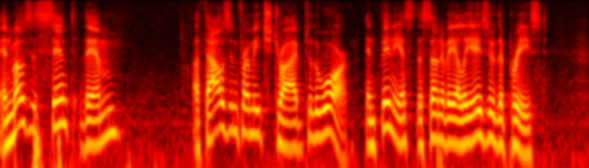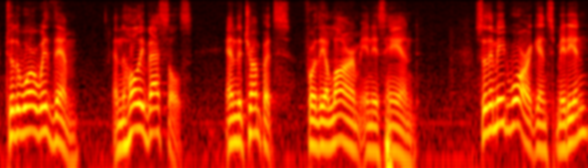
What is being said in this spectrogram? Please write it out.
And Moses sent them a thousand from each tribe to the war, and Phinehas, the son of Eleazar the priest, to the war with them, and the holy vessels, and the trumpets for the alarm in his hand. So they made war against Midian,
